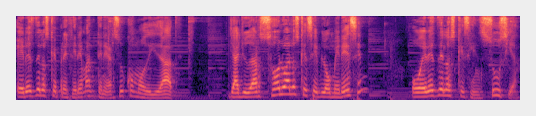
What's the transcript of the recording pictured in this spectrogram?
¿Eres de los que prefiere mantener su comodidad y ayudar solo a los que se lo merecen? ¿O eres de los que se ensucia,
